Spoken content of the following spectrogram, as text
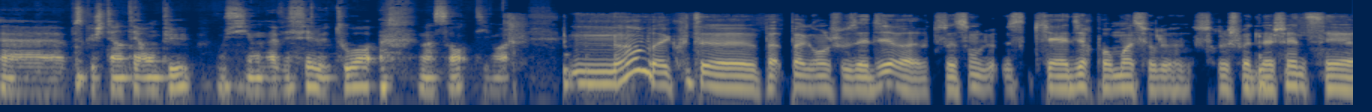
euh, parce que je t'ai interrompu, ou si on avait fait le tour, Vincent, dis-moi. Non, bah écoute, pas, pas grand-chose à dire. De toute façon, ce qu'il y a à dire pour moi sur le sur le choix de la chaîne, c'est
